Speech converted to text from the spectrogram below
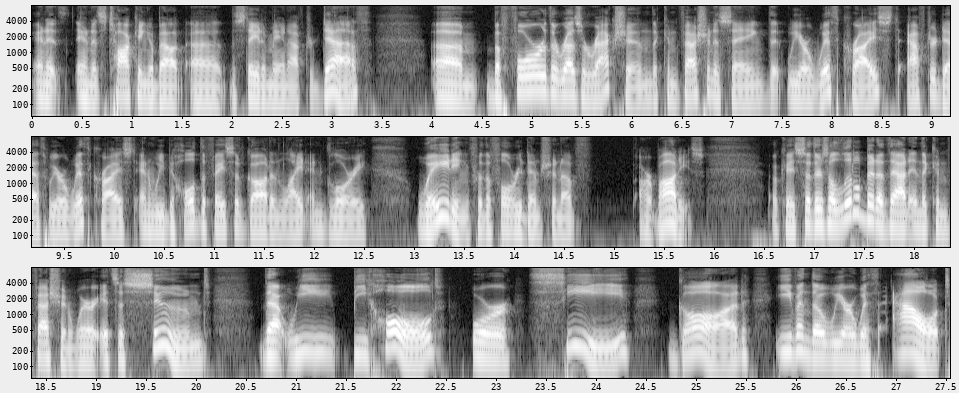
and it's, and it's talking about uh, the state of man after death, um, before the resurrection, the confession is saying that we are with Christ. After death, we are with Christ, and we behold the face of God in light and glory, waiting for the full redemption of our bodies. Okay, so there's a little bit of that in the confession where it's assumed that we behold or see God even though we are without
